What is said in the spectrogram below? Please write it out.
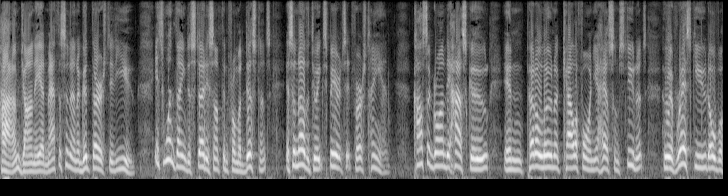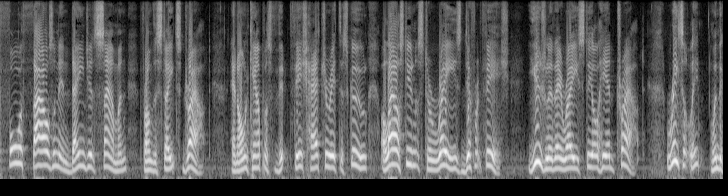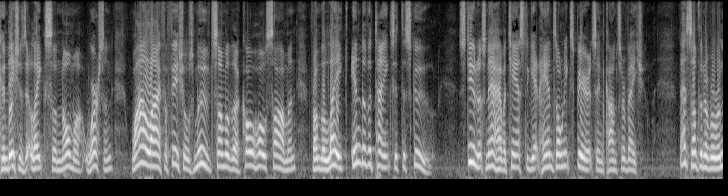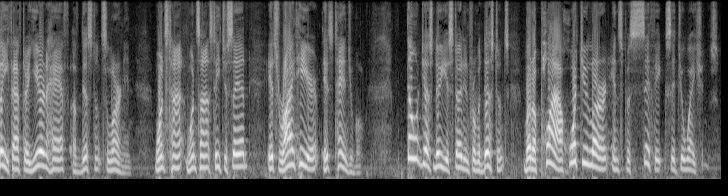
Hi, I'm John Ed Matheson, and a good Thursday to you. It's one thing to study something from a distance, it's another to experience it firsthand. Casa Grande High School in Petaluma, California has some students who have rescued over 4,000 endangered salmon from the state's drought. An on campus fish hatchery at the school allows students to raise different fish. Usually they raise steelhead trout. Recently, when the conditions at Lake Sonoma worsened, wildlife officials moved some of the coho salmon from the lake into the tanks at the school. Students now have a chance to get hands on experience in conservation. That's something of a relief after a year and a half of distance learning. One science teacher said, It's right here, it's tangible. Don't just do your studying from a distance, but apply what you learn in specific situations.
